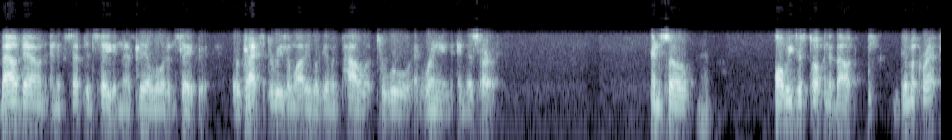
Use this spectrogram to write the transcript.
bowed down and accepted Satan as their Lord and Savior. So that's the reason why they were given power to rule and reign in this earth. And so, are we just talking about Democrats?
